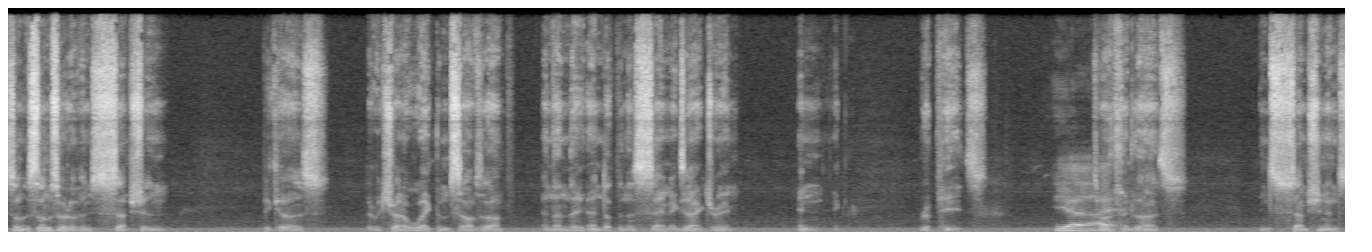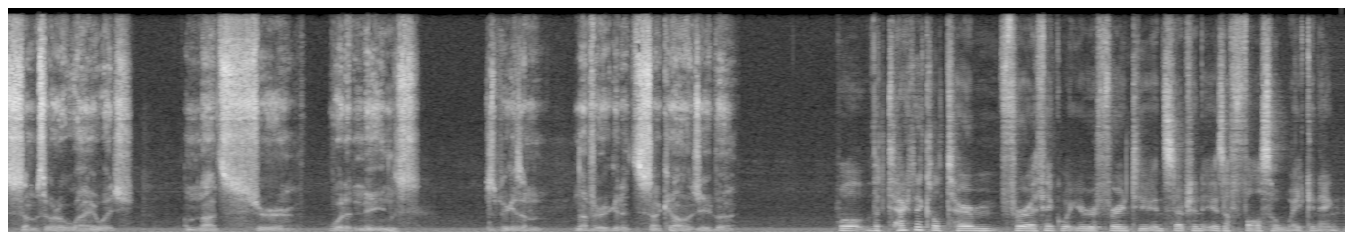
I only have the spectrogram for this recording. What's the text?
some some sort of inception, because they were trying to wake themselves up, and then they end up in the same exact dream, and it repeats. Yeah. So I, I think that's inception in some sort of way, which I'm not sure what it means, just because I'm not very good at psychology, but. Well, the technical term for I think what you're referring to, Inception, is a false awakening,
